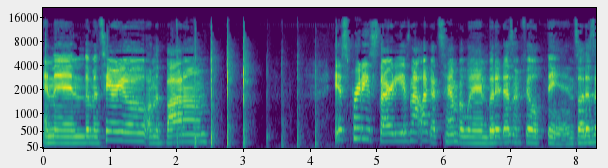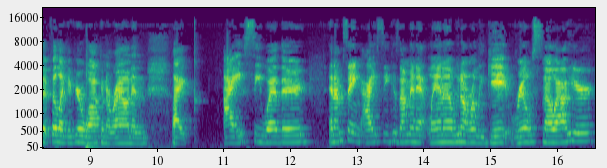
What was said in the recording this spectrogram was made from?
And then the material on the bottom, it's pretty sturdy. It's not like a Timberland, but it doesn't feel thin. So it doesn't feel like if you're walking around in like icy weather, and I'm saying icy because I'm in Atlanta, we don't really get real snow out here,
